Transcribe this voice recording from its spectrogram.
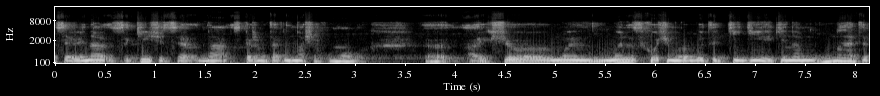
ця війна закінчиться на, скажімо так, на наших умовах. А якщо ми, ми не хочемо робити ті дії, які нам, ну знаєте,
